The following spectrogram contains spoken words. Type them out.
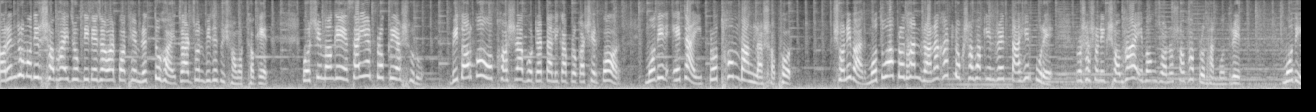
নরেন্দ্র মোদীর সভায় যোগ দিতে যাওয়ার পথে মৃত্যু হয় চারজন বিজেপি সমর্থকের। পশ্চিমবঙ্গে এসআইআর প্রক্রিয়া শুরু। বিতর্ক ও খসড়া ভোটার তালিকা প্রকাশের পর মোদীর এটাই প্রথম বাংলা সফর। শনিবার মতুয়া প্রধান রানাঘাট লোকসভা কেন্দ্রের তাহিরপুরে প্রশাসনিক সভা এবং জনসভা প্রধানমন্ত্রীর। মোদী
